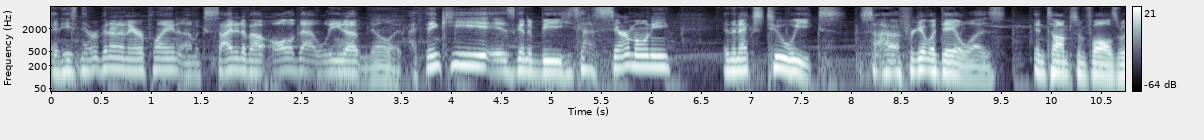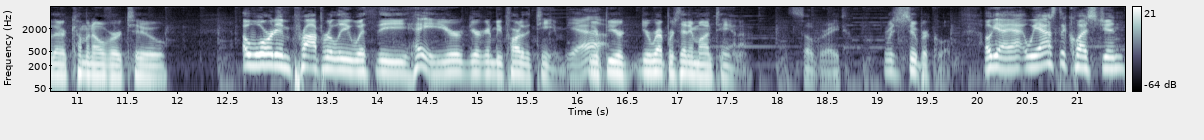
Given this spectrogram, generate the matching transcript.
and he's never been on an airplane. I'm excited about all of that lead oh, up. I know it. I think he is going to be. He's got a ceremony in the next two weeks. So I forget what day it was in Thompson Falls where they're coming over to award him properly with the hey, you're you're going to be part of the team. Yeah. you're, you're you're representing Montana It's so great. which is super cool. Okay, I- we asked the question,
